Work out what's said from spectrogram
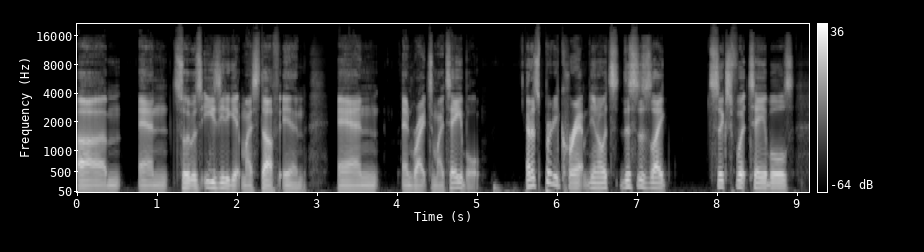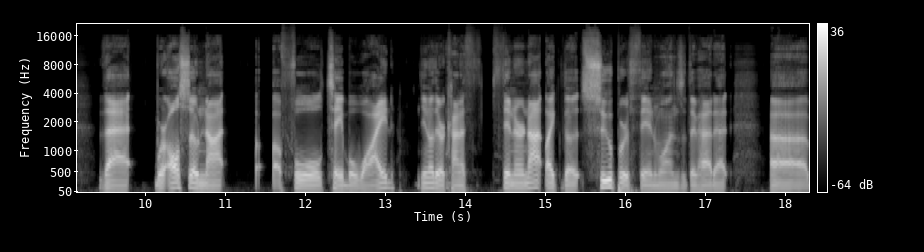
um, and so it was easy to get my stuff in and and right to my table. And it's pretty cramped. You know, it's this is like six foot tables that were also not a full table wide. You know, they're kind of thinner, not like the super thin ones that they've had at uh,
